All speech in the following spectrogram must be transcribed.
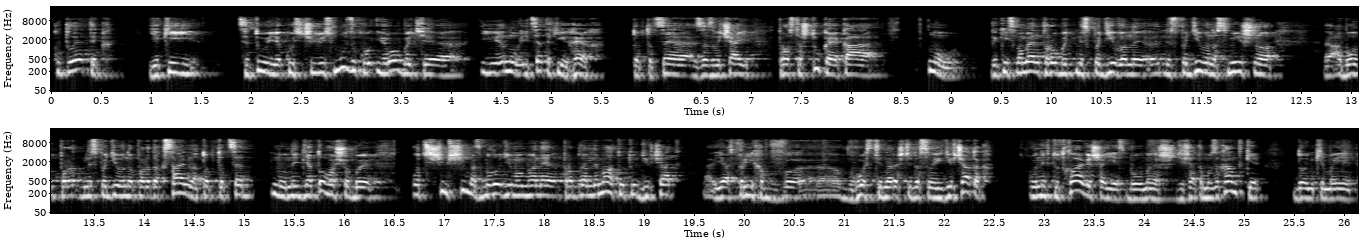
куплетик, який цитує якусь чиюсь музику і робить, е, і ну і це такий гех. Тобто, це зазвичай просто штука, яка ну в якийсь момент робить несподівано, несподівано смішно. Або несподівано парадоксально, тобто це ну не для того, щоб от з чим чим з мелодіями в мене проблем немає. Тут у дівчат я приїхав в, в гості нарешті до своїх дівчаток. У них тут клавіша є, бо у мене ж дівчата-музикантки, доньки мої.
